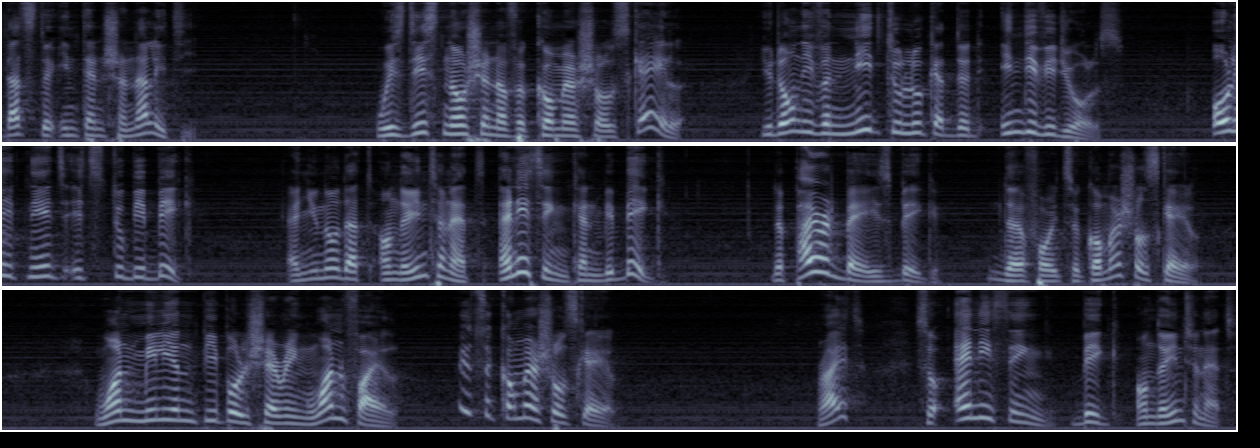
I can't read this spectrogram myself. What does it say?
That's the intentionality. With this notion of a commercial scale, you don't even need to look at the individuals. All it needs is to be big. And you know that on the internet, anything can be big. The Pirate Bay is big, therefore it's a commercial scale. 1 million people sharing one file, it's a commercial scale. Right? So anything big on the internet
